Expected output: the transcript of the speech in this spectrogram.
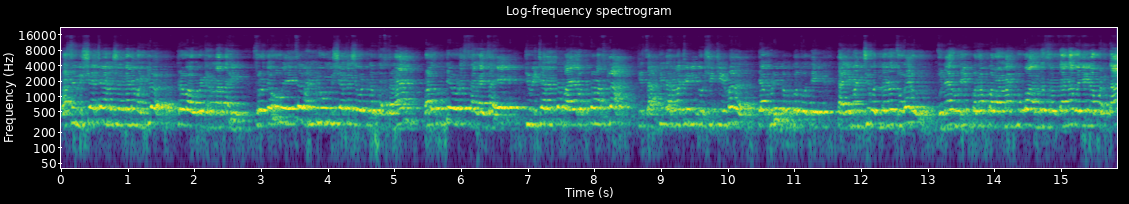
असं विषयाच्या अनुषंगाने म्हटलं करणार नाही श्रोते हो वेळेचं घेऊन विषयाचा शेवट करत असताना मला फक्त एवढंच सांगायचं आहे की विचारांचा पाया भक्त असला की जाती धर्माची आणि दोषीची इमारत त्यापुढे कमकत होते. तालिमांची बंधनं जुगारून जुन्या रूढी परंपरांना किंवा अंधश्रद्धांना बळी न पडता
